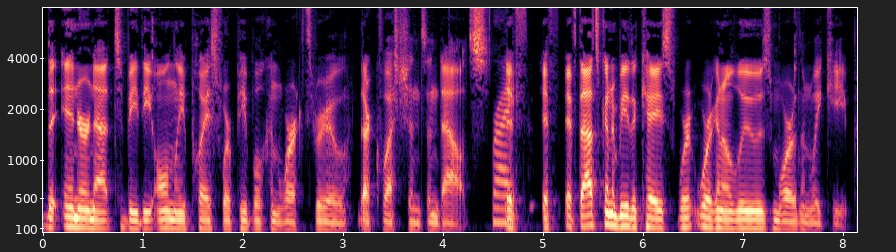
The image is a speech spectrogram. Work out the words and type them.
the internet to be the only place where people can work through their questions and doubts. Right. If if if that's going to be the case, we're we're going to lose more than we keep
